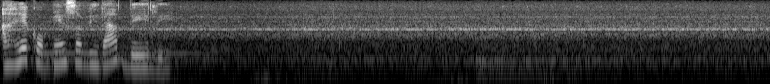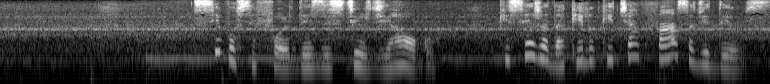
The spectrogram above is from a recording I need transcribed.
a recompensa virá dele. Se você for desistir de algo, que seja daquilo que te afasta de Deus.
